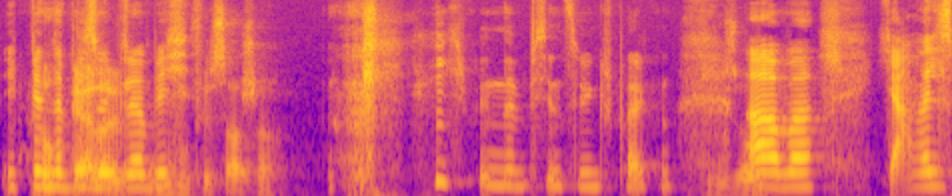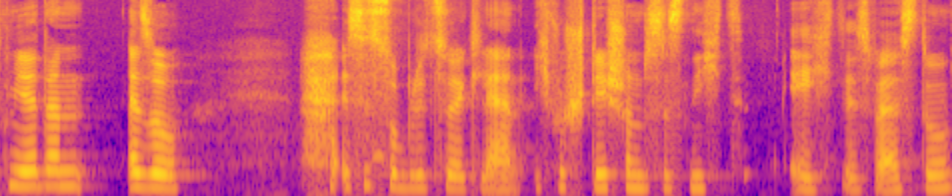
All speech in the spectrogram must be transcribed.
Ich bin Noch ein geiler bisschen, als glaube ich, Buben für Sascha. ich bin ein bisschen zwiegespalten. Wieso? Aber ja, weil es mir dann, also es ist so blöd zu erklären. Ich verstehe schon, dass es nicht echt ist, weißt du.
